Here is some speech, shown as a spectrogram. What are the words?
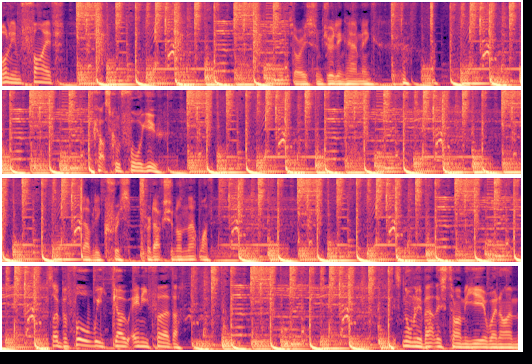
Volume 5. Sorry, some drilling happening. Cut's called For You. Lovely crisp production on that one. So before we go any further, it's normally about this time of year when I'm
